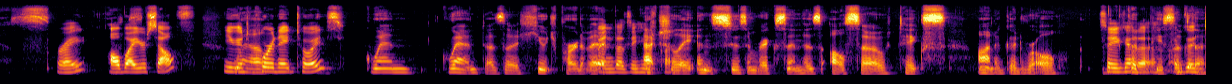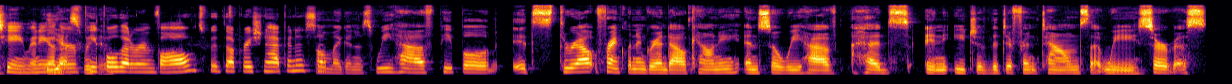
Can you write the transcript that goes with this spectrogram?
Yes. Right? All by yourself? You get to coordinate toys? Gwen Gwen does a huge part of it. Gwen does a huge part. actually, and Susan Rickson is also takes on a good role. So you got good a, piece a good the- team. Any other Yes, we do. people that are involved with Operation Happiness? Oh my goodness, we have people, it's throughout Franklin and Grand Isle County, and so we have heads in each of the different towns that we service.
